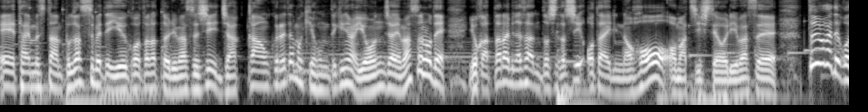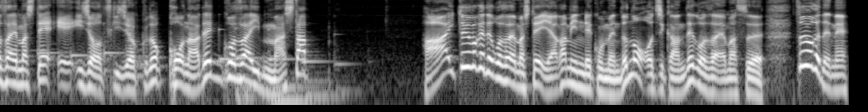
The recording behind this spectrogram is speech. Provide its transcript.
えータイムスタンプが全て有効となっておりますし若干遅れても基本的には読んじゃいますのでよかったら皆さんどしどしお便りの方をお待ちしております。というわけでございまして、えー以上築地報告のコーナーでございました。はい。というわけでございまして、ヤガミンレコメンドのお時間でございます。というわけでね、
